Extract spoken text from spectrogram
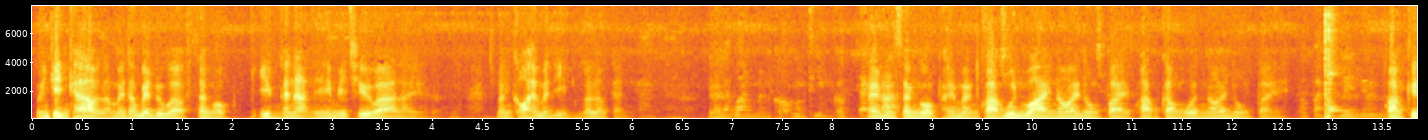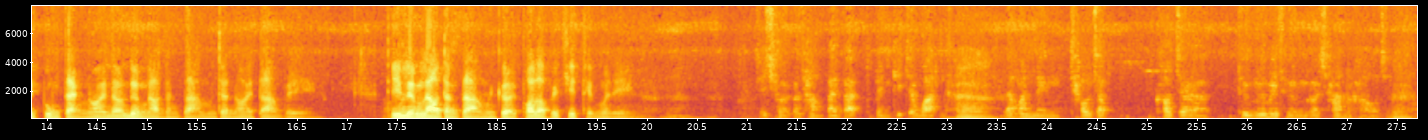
เหมือนกินข้าวเราไม่ต้องไปรู้ว่าสงบอิ่มขนาดนี้มีชื่อว่าอะไร มันขอให้มันอิ่มก็แล้วกันแต่ละวันมันก็บางทีมันก็แตกให้มันสต่างงบให้มันความวุ่นวายน้อยลงไป ความกังวลน้อยลงไปก็ไปเรื่อยๆความคิดปรุงแต่งน้อยแล้วเรื่องราวต่าง ๆ มันจะน้อยตามไปเอง ที่เรื่องราวต่าง ๆ มันเกิดเพราะเราไปคิดถึงมันเอง เฉยๆก็ทำไปแบบเป็นกิจวัตรนะคะอ่าแล้ววันหนึ่งเขาจะเขาจะถึงหรือไม่ถึงก็ช่างเขาใช่ไหมคะ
